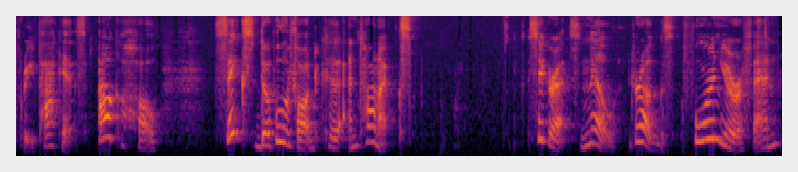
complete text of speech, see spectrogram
three packets. Alcohol, six double vodka and tonics. Cigarettes, nil. Drugs, four Nurofen,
